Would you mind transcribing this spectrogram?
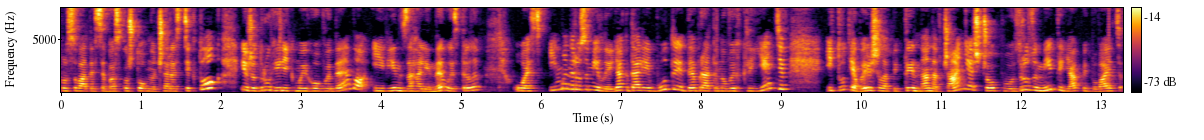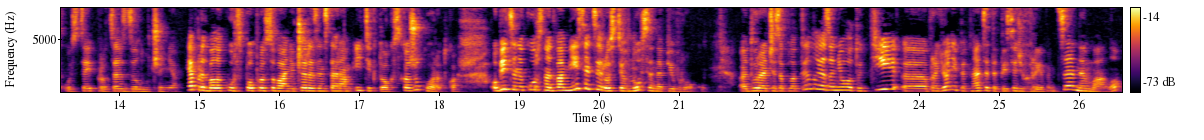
просуватися безкоштовно через TikTok, і вже другий рік ми його ведемо, і він взагалі не вистрелив. Ось, і ми не розуміли, як далі бути, де брати нових клієнтів. І тут я вирішила піти на навчання, щоб зрозуміти, як відбувається ось цей процес залучення. Я придбала курс по просуванню через Instagram і TikTok. Скажу коротко. Обіцяний курс на два місяці розтягнувся на півроку. Е, До речі, заплатила я за нього тоді е, в районі 15 тисяч гривень. Це немало.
